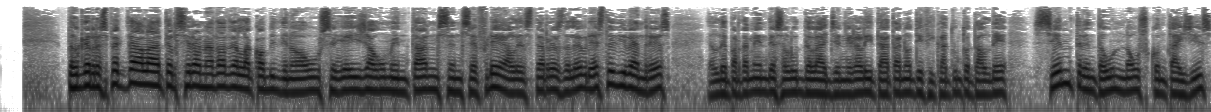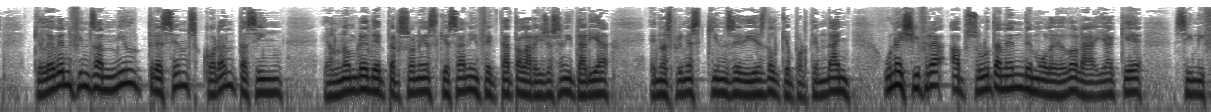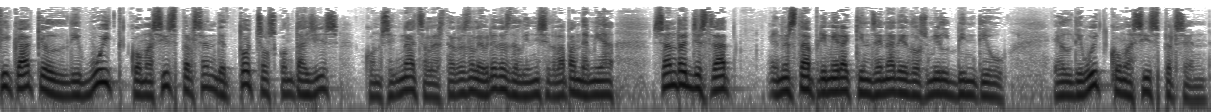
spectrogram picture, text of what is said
Pel que respecta a la tercera onada de la Covid-19, segueix augmentant sense fre a les Terres de l'Ebre. Este divendres, el Departament de Salut de la Generalitat ha notificat un total de 131 nous contagis que eleven fins a 1.345 el nombre de persones que s'han infectat a la regió sanitària en els primers 15 dies del que portem d'any. Una xifra absolutament demoledora, ja que significa que el 18,6% de tots els contagis consignats a les Terres de l'Ebre des de l'inici de la pandèmia s'han registrat en esta primera quinzena de 2021, el 18,6%.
